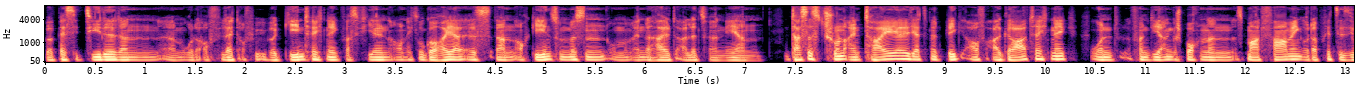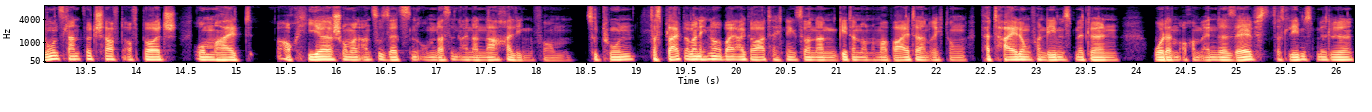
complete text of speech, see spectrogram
über Pestizide dann ähm, oder auch vielleicht auch über Gentechnik, was vielen auch nicht so geheuer ist, dann auch gehen zu müssen, um am Ende halt alle zu ernähren. Das ist schon ein Teil jetzt mit Blick auf Agrartechnik und von dir angesprochenen Smart Farming oder Präzisionslandwirtschaft auf Deutsch, um halt auch hier schon mal anzusetzen, um das in einer nachhaltigen Form zu tun. Das bleibt aber nicht nur bei Agrartechnik, sondern geht dann auch nochmal weiter in Richtung Verteilung von Lebensmitteln oder auch am Ende selbst das Lebensmittel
